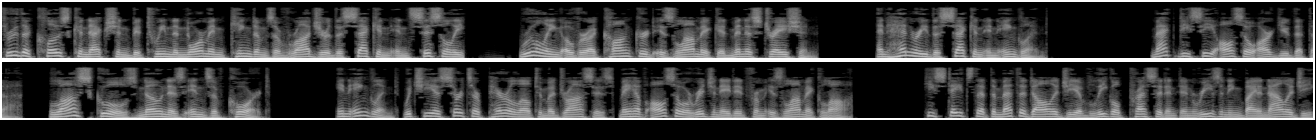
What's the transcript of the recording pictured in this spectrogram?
through the close connection between the Norman kingdoms of Roger II in Sicily ruling over a conquered Islamic administration and Henry II in England. Makdisi also argued that the law schools known as Inns of Court in England which he asserts are parallel to madrasas may have also originated from Islamic law. He states that the methodology of legal precedent and reasoning by analogy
